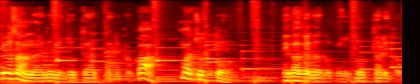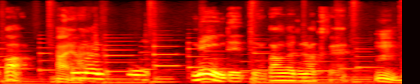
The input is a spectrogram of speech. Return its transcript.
予算の間にちょっとやったりとか、まあちょっと出かけた時に撮ったりとか、はいはい。そんなにメインでっていうのは考えてなくて、うん。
